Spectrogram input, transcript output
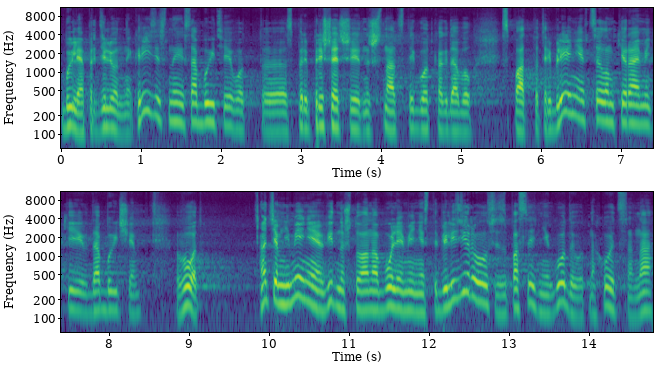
были определенные кризисные события, вот, э, пришедшие на 16 год, когда был спад потребления в целом керамики в добыче. Вот. Но тем не менее, видно, что она более-менее стабилизировалась и за последние годы вот, находится на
